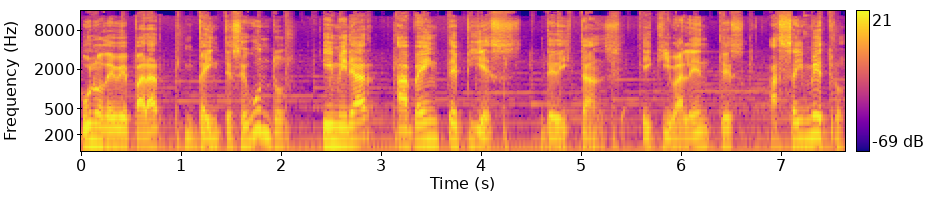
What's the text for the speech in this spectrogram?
uno debe parar 20 segundos y mirar a 20 pies de distancia, equivalentes a 6 metros.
